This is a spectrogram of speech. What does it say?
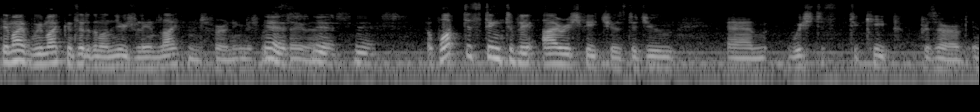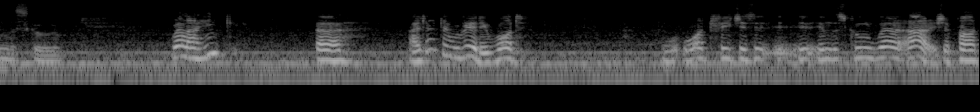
They might we might consider them unusually enlightened for an Englishman yes, to say that. Yes, yes, What distinctively Irish features did you um, wish to, to keep preserved in the school? Well, I think uh, I don't know really what what features in the school were Irish, apart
